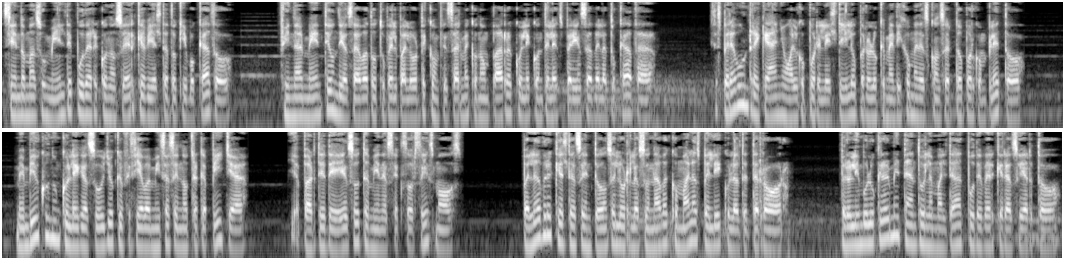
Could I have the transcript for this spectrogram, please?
Siendo más humilde pude reconocer que había estado equivocado. Finalmente un día sábado tuve el valor de confesarme con un párroco y le conté la experiencia de la tocada. Esperaba un regaño o algo por el estilo, pero lo que me dijo me desconcertó por completo. Me envió con un colega suyo que oficiaba misas en otra capilla, y aparte de eso también hacía exorcismos palabra que hasta ese entonces lo relacionaba con malas películas de terror. Pero al involucrarme tanto en la maldad pude ver que era cierto.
